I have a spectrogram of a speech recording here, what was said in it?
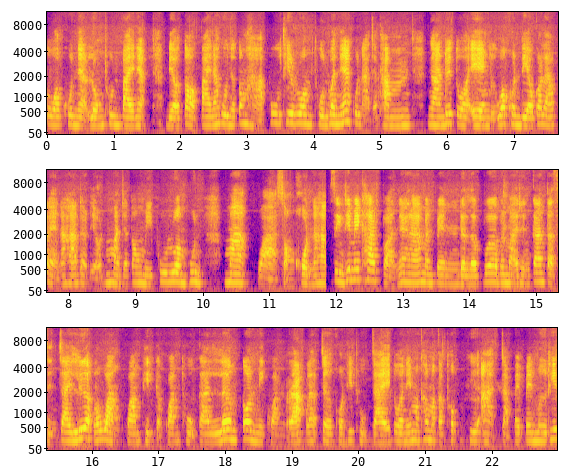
ตัวคุณเนี่ยลงทุนไปเนี่ยเดี๋ยวต่อไปนะคุณจะต้องหาผู้ที่ร่วมทุน วันนี้คุณอาจจะทำงานด้วยตัวเองหรือว่าคนเดียวก็แล้วแต่นะคะ แต่เดี๋ยวมันจะต้องมีผู้ร่วมหุ้นมากกว่า 2 คนนะคะ สิ่งที่ไม่คาดฝันเนี่ยนะมันเป็น the lover มันหมายถึงการตัดสินใจเลือกระหว่างความผิดกับความถูกการเริ่มต้นมีความรัก และเจอคนที่ถูกใจ ตัวนี้มันเข้ามากระทบคืออาจจะไปเป็นมือที่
